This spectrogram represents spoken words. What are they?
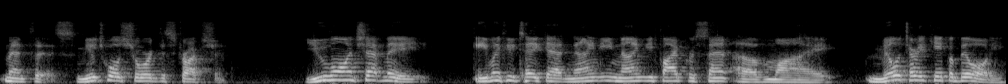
meant this mutual assured destruction. You launch at me, even if you take out 90, 95% of my military capability,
